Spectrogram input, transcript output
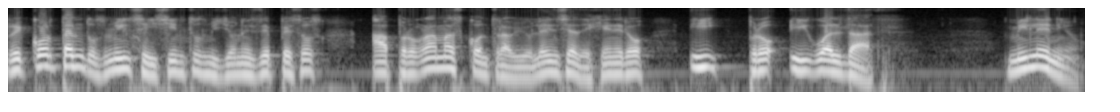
Recortan 2.600 millones de pesos a programas contra violencia de género y pro igualdad. Milenio.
